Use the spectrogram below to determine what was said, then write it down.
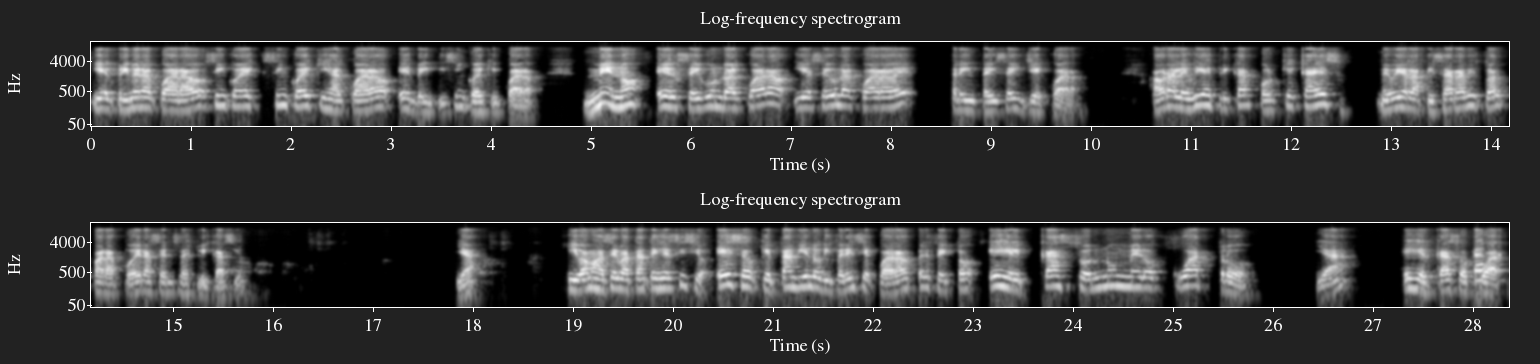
y el primero al cuadrado, 5x, 5x al cuadrado es 25x cuadrado, menos el segundo al cuadrado y el segundo al cuadrado es 36y cuadrado. Ahora les voy a explicar por qué cae eso. Me voy a la pizarra virtual para poder hacer esa explicación. ¿Ya? Y vamos a hacer bastante ejercicio. Eso que están viendo diferencia de cuadrados perfectos es el caso número 4. ¿Ya? Es el caso 4.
